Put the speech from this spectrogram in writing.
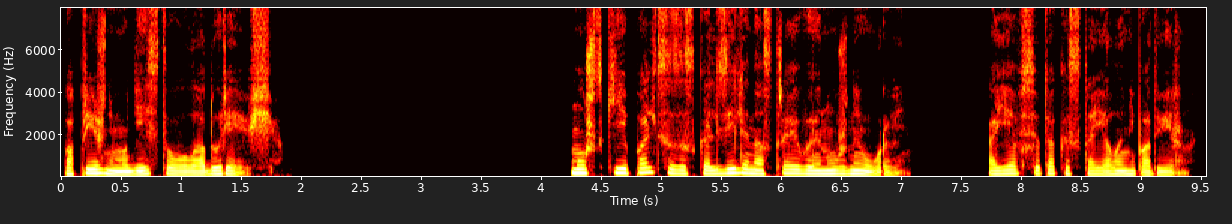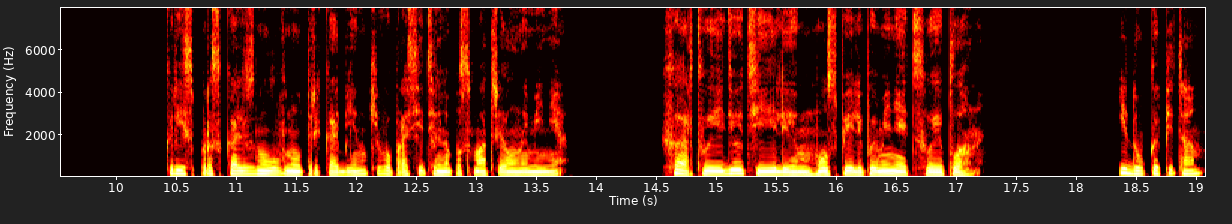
по-прежнему действовала одуряюще. Мужские пальцы заскользили, настраивая нужный уровень, а я все так и стояла неподвижно. Крис проскользнул внутрь кабинки, вопросительно посмотрел на меня, «Харт, вы идете или успели поменять свои планы?» «Иду, капитан».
